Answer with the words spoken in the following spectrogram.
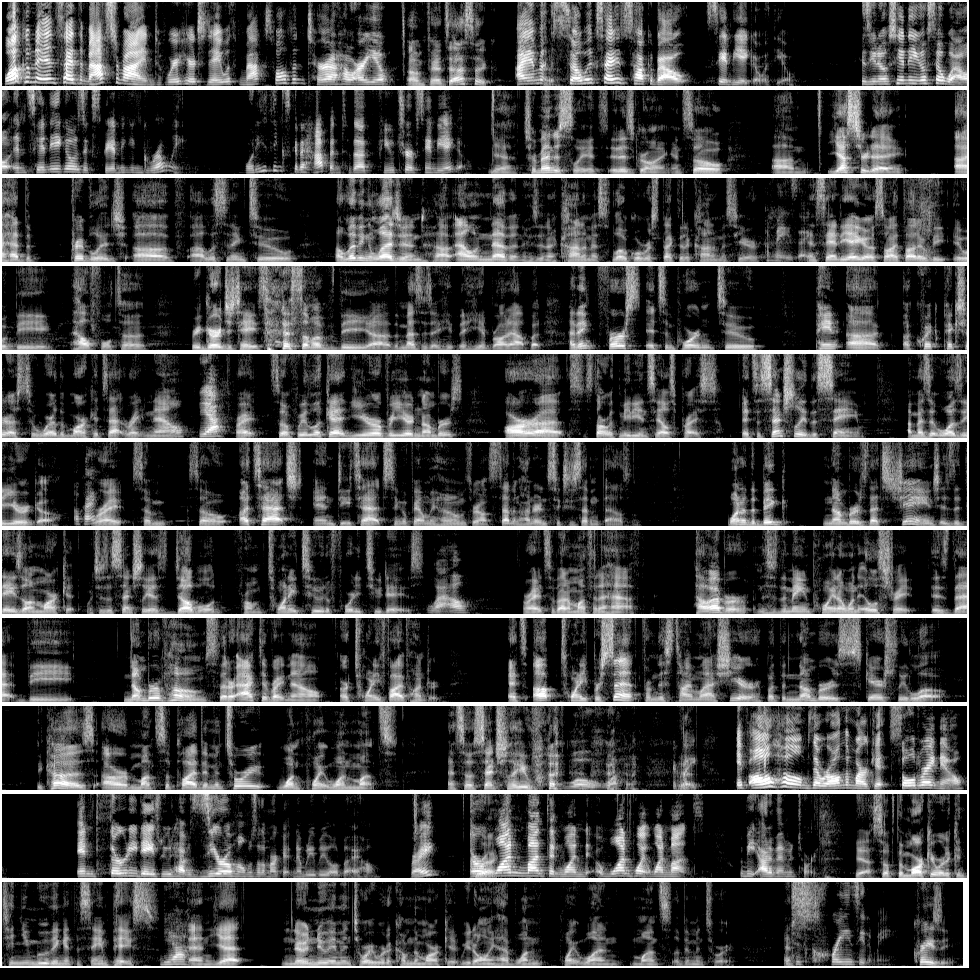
Welcome to Inside the Mastermind. We're here today with Maxwell Ventura. How are you? I'm fantastic. I am so excited to talk about San Diego with you because you know San Diego so well, and San Diego is expanding and growing. What do you think is going to happen to the future of San Diego? Yeah, tremendously. It's, it is growing. And so um, yesterday, I had the privilege of uh, listening to a living legend, uh, Alan Nevin, who's an economist, local respected economist here Amazing. in San Diego. So I thought it would be it would be helpful to regurgitate some of the uh, the message that he, that he had brought out. But I think first it's important to paint uh, a quick picture as to where the market's at right now. yeah. right? So if we look at year over year numbers, our uh, start with median sales price. It's essentially the same um, as it was a year ago. Okay. Right. So so attached and detached single family homes around seven hundred and sixty seven thousand. One of the big numbers that's changed is the days on market, which is essentially has doubled from 22 to 42 days Wow. right? So about a month and a half. However, and this is the main point I want to illustrate, is that the number of homes that are active right now are 2,500. It's up 20% from this time last year, but the number is scarcely low because our month supply of inventory, 1.1 months. And so essentially, Whoa. Quickly. If all homes that were on the market sold right now, in 30 days we would have zero homes on the market. Nobody would be able to buy a home, right? Or one month and one 1.1 months would be out of inventory. yeah, so if the market were to continue moving at the same pace, Yeah. and yet no new inventory were to come to market, we'd only have 1.1 months of inventory. And Which is crazy to me. crazy.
